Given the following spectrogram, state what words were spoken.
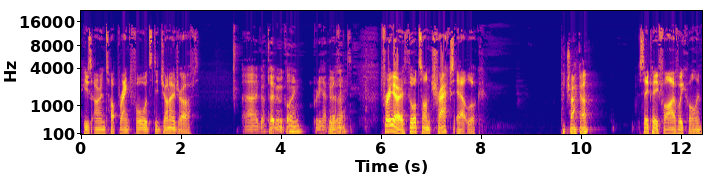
his own top ranked forwards did Jono draft? Uh, got Toby McLean. Pretty happy with that. Frio, thoughts on tracks outlook? Petracca. CP5, we call him.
